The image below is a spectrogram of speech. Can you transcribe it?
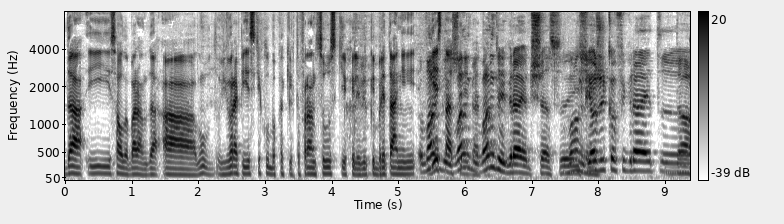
Да, и Саула Баран, да. А ну, в европейских клубах каких-то, французских или Великобритании В есть Англии, наши в, Англии, ребята? в Англии играют сейчас. В Англии. Ежиков играет. э, Да,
